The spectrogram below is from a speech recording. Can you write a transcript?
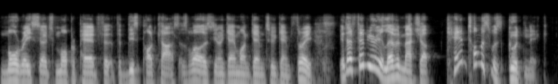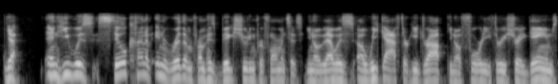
more researched, more prepared for, for this podcast, as well as, you know, game one, game two, game three. In that February 11 matchup, Cam Thomas was good, Nick. Yeah. And he was still kind of in rhythm from his big shooting performances. You know, that was a week after he dropped, you know, 43 straight games.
